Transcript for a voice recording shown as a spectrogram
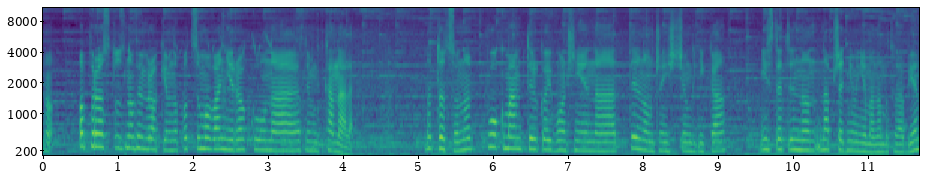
no, po prostu z nowym rokiem, no podsumowanie roku na tym kanale. No to co, no pług mam tylko i wyłącznie na tylną część ciągnika. Niestety, no na przednią nie ma na motlabie.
